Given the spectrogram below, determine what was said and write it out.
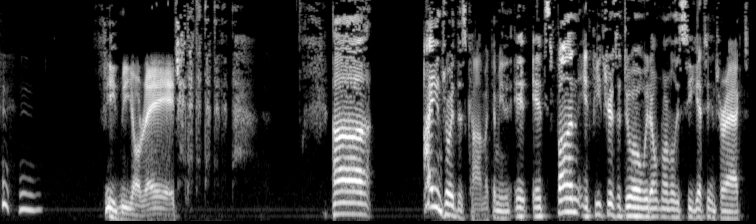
Feed me your rage. Uh, I enjoyed this comic. I mean, it, it's fun. It features a duo we don't normally see get to interact.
